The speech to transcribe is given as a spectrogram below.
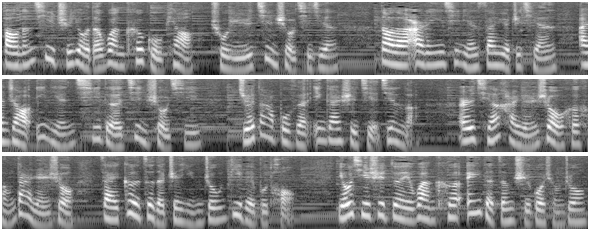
宝能系持有的万科股票处于禁售期间。到了二零一七年三月之前，按照一年期的禁售期，绝大部分应该是解禁了。而前海人寿和恒大人寿在各自的阵营中地位不同，尤其是对万科 A 的增持过程中，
